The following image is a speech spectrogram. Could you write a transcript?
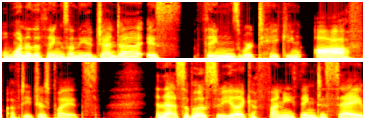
one of the things on the agenda is things we're taking off of teachers' plates. And that's supposed to be like a funny thing to say.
